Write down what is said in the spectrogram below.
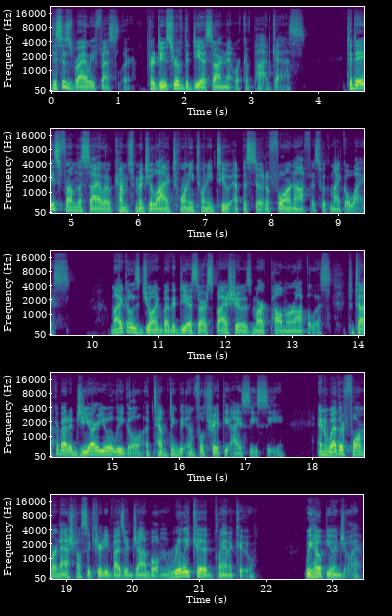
this is riley fessler producer of the dsr network of podcasts today's from the silo comes from a july 2022 episode of foreign office with michael weiss Michael is joined by the DSR Spy Show's Mark Polymeropoulos to talk about a GRU illegal attempting to infiltrate the ICC and whether former National Security Advisor John Bolton really could plan a coup. We hope you enjoy.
